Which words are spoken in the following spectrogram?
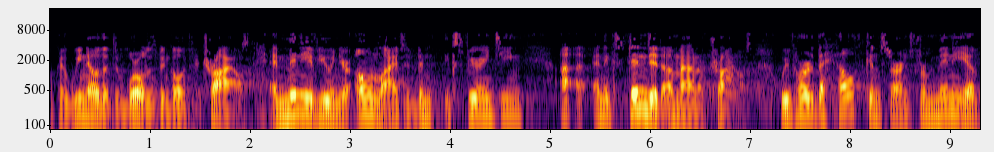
Okay, we know that the world has been going through trials, and many of you in your own lives have been experiencing uh, an extended amount of trials. We've heard the health concerns for many of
